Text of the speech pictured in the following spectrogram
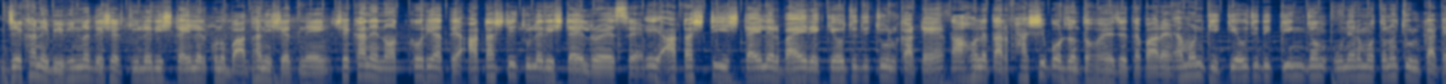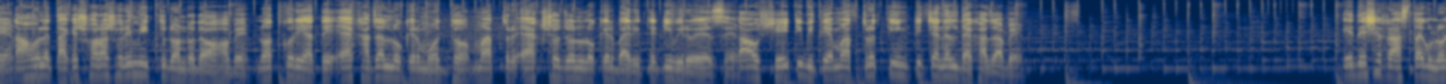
যেখানে বিভিন্ন দেশের চুলের স্টাইলের কোনো বাধা নিষেধ নেই, সেখানে নর্থ কোরিয়াতে আটাশটি চুলের স্টাইল রয়েছে। এই আটাশটি স্টাইলের বাইরে কেউ যদি চুল কাটে, তাহলে তার ফাঁসি পর্যন্ত হয়ে যেতে পারে। এমনকি কেউ যদি কিং জং উনের মতনও চুল কাটে, তাহলে তাকে সরাসরি মৃত্যুদণ্ড দেওয়া হবে। নর্থ কোরিয়াতে এক হাজার লোকের মধ্যে মাত্র একশো জন লোকের বাড়িতে টিভি রয়েছে। তাও সেই টিভিতে মাত্র তিনটি চ্যানেল দেখা যাবে। এদেশের রাস্তাগুলো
